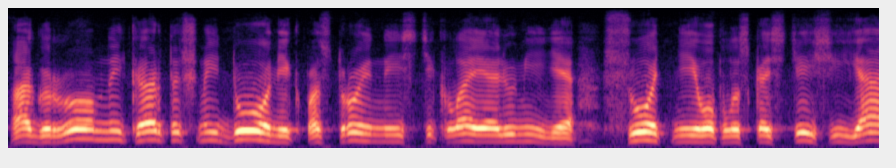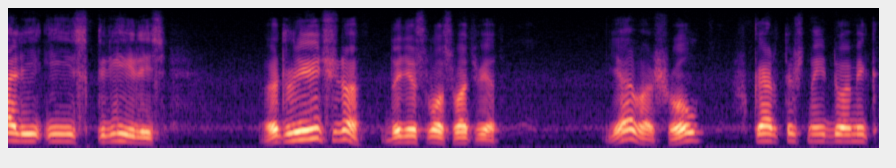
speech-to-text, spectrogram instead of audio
Огромный карточный домик, построенный из стекла и алюминия. Сотни его плоскостей сияли и искрились. «Отлично!» — донеслось в ответ. Я вошел в карточный домик,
